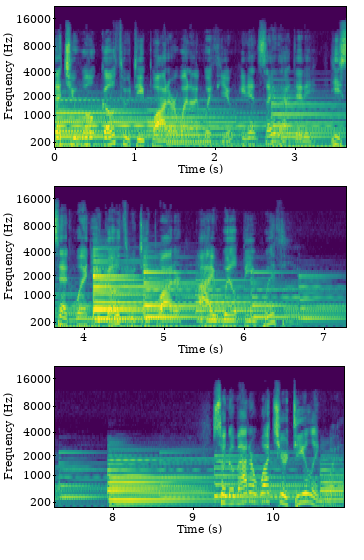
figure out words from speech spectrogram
that you won't go through deep water when I'm with you. He didn't say that, did he? He said, when you go through deep water, I will be with you. So no matter what you're dealing with,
